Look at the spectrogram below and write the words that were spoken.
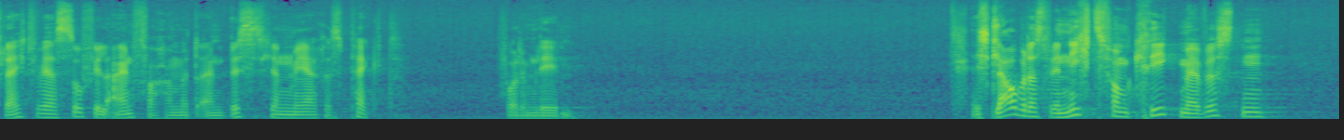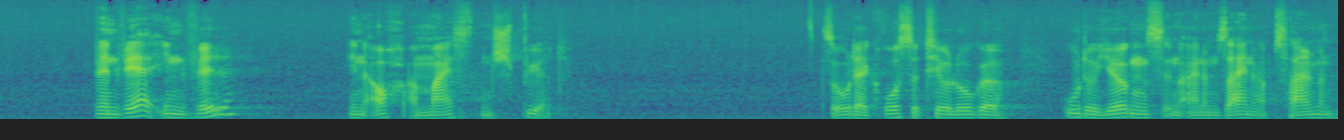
Vielleicht wäre es so viel einfacher mit ein bisschen mehr Respekt vor dem Leben. Ich glaube, dass wir nichts vom Krieg mehr wüssten, wenn wer ihn will, ihn auch am meisten spürt. So der große Theologe Udo Jürgens in einem seiner Psalmen.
